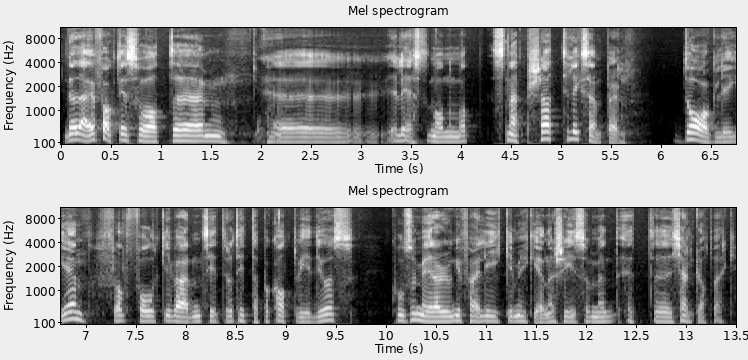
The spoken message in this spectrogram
Det är ju faktiskt så att eh, jag läste någon om att Snapchat till exempel dagligen för att folk i världen sitter och tittar på kattvideos konsumerar ungefär lika mycket energi som ett, ett eh, kärnkraftverk.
